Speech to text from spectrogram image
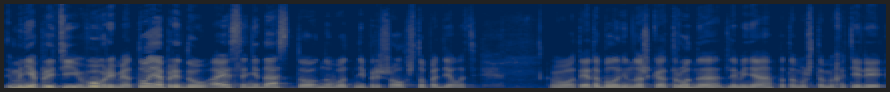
мне прийти вовремя, то я приду, а если не даст, то ну вот не пришел, что поделать. Вот, и это было немножко трудно для меня, потому что мы хотели,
